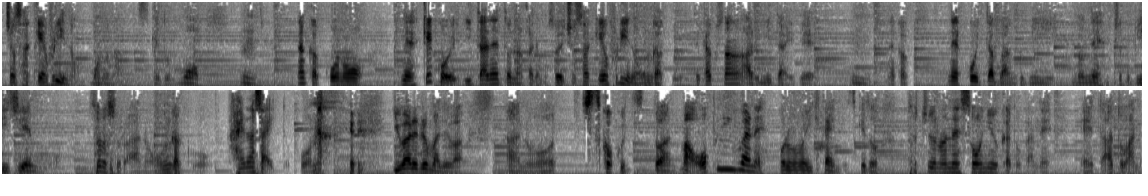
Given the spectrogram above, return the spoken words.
著作権フリーのものなんですけども、うん、なんかこの、ね、結構インターネットの中でもそういう著作権フリーの音楽ってたくさんあるみたいで、うん、なんかね、こういった番組のね、ちょっと BGM もそろそろあの音楽を変えなさいとこう 言われるまでは、あの、しつこくずっと、まあオープニングはね、このまま行きたいんですけど、途中のね、挿入歌とかね、えっ、ー、と、あとはね、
